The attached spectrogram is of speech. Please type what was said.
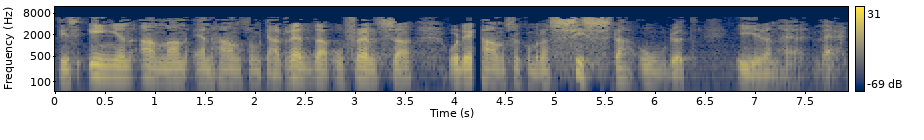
Finns ingen annan än han som kan rädda och frälsa. Och det är han som kommer att ha sista ordet i den här världen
